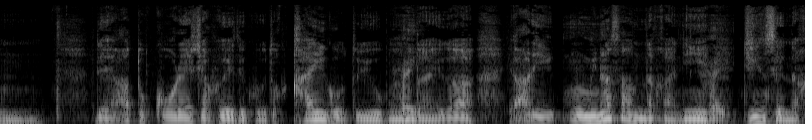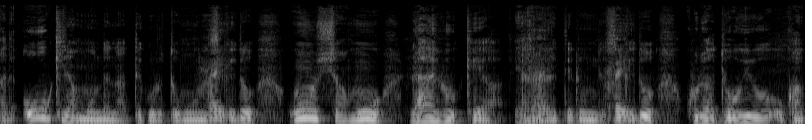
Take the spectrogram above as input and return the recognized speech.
うん、で、あと高齢者増えてくると、介護という問題が、やはりもう皆さんの中に、人生の中で大きな問題になってくると思うんですけど、御社もライフケアやられてるんですけど、これはどういうお考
